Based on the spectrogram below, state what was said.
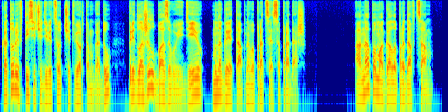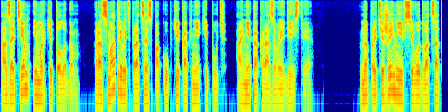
который в 1904 году предложил базовую идею многоэтапного процесса продаж. Она помогала продавцам, а затем и маркетологам рассматривать процесс покупки как некий путь, а не как разовое действие. На протяжении всего 20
